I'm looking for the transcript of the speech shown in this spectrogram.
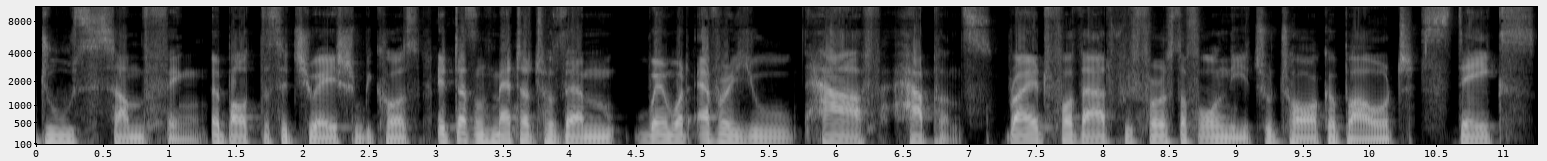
do something about the situation because it doesn't matter to them when whatever you have happens, right? For that, we first of all need to talk about stakes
